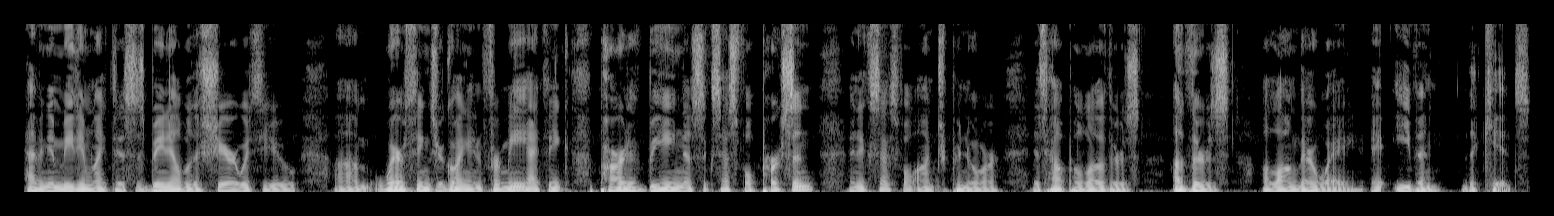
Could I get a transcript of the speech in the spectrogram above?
having a medium like this is being able to share with you um, where things are going. And for me, I think part of being a successful person, an successful entrepreneur, is help others others along their way, even the kids.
